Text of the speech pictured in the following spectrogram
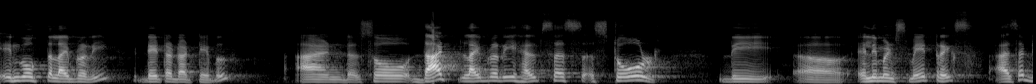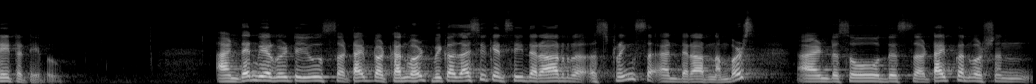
invoke the library data.table and so that library helps us store the uh, elements matrix as a data table. And then we are going to use uh, type.convert because as you can see there are uh, strings and there are numbers and so this uh, type conversion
